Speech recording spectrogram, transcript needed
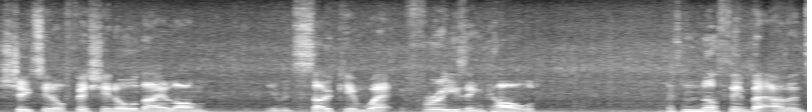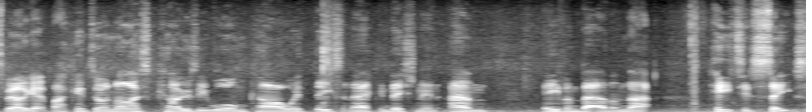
shooting or fishing all day long, you've been soaking wet, freezing cold. There's nothing better than to be able to get back into a nice, cosy, warm car with decent air conditioning and, even better than that, heated seats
